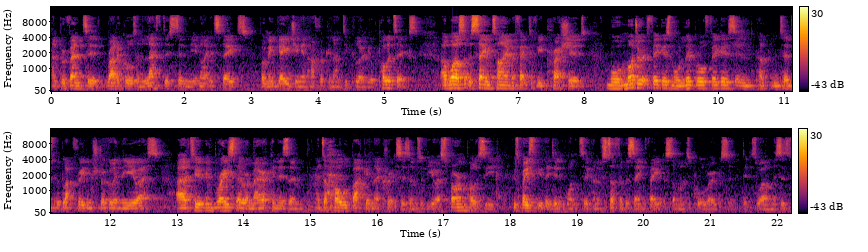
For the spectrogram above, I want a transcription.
and prevented radicals and leftists in the United States from engaging in African anti colonial politics, and whilst at the same time effectively pressured more moderate figures, more liberal figures in, in terms of the black freedom struggle in the US uh, to embrace their Americanism and to hold back in their criticisms of US foreign policy, because basically they didn't want to kind of suffer the same fate as someone as Paul Robeson did as well. And this is,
